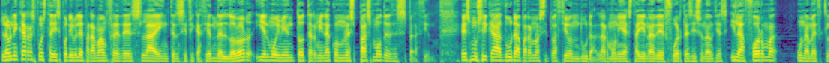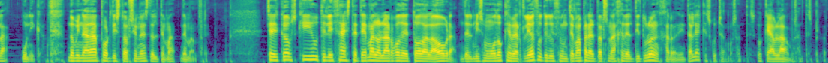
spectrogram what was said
La única respuesta disponible para Manfred es la intensificación del dolor y el movimiento termina con un espasmo de desesperación. Es música dura para una situación dura. La armonía está llena de fuertes disonancias y la forma una mezcla única, dominada por distorsiones del tema de Manfred. Tchaikovsky utiliza este tema a lo largo de toda la obra, del mismo modo que Berlioz utilizó un tema para el personaje del título en Jaro en Italia, que escuchamos antes, o que hablábamos antes, perdón.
